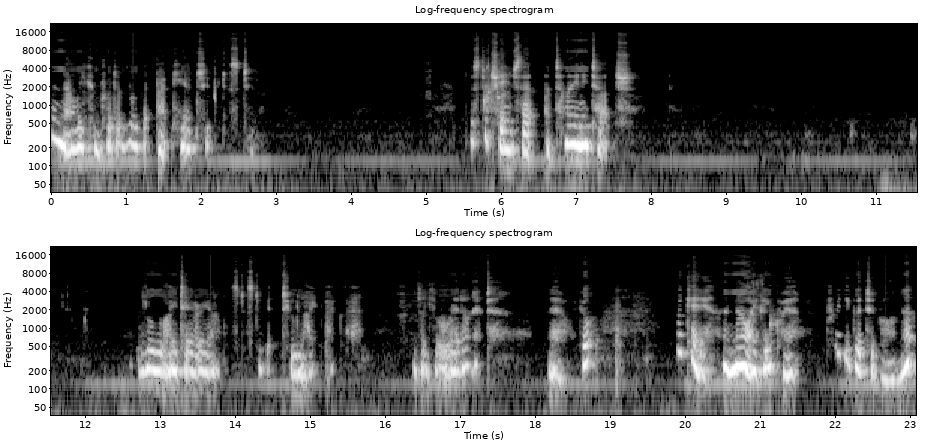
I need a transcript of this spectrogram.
And now we can put a little bit back here too, just to just to change that a tiny touch. Little light area. It's just a bit too light back there. Put a little red on it. There we go. Okay, and now I think we're pretty good to go on that.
